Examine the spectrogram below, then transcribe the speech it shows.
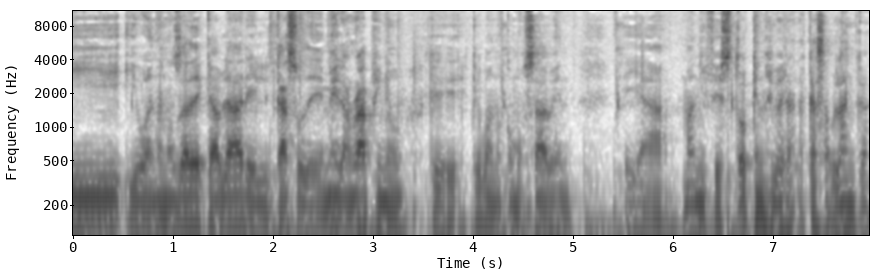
Y, bueno, nos da de qué hablar el caso de Megan Rapinoe, que, bueno, como saben, ella manifestó que no iba a la Casa Blanca.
